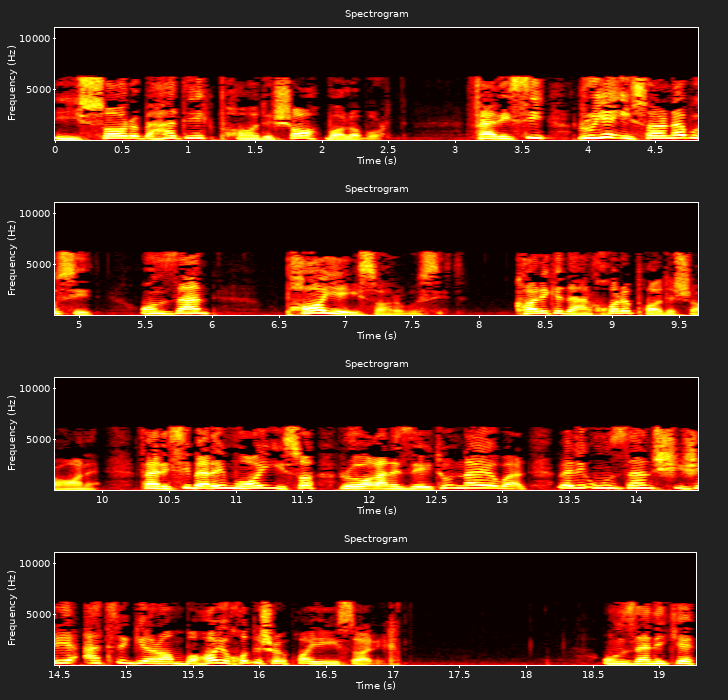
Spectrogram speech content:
عیسی رو به حد یک پادشاه بالا برد. فریسی روی عیسی رو نبوسید. اون زن پای عیسی رو بوسید. کاری که در خور پادشاهانه. فریسی برای موهای عیسی روغن زیتون نیاورد ولی اون زن شیشه عطر گرانبهای خودش رو پای عیسی ریخت. اون زنی که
